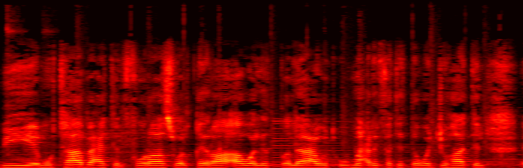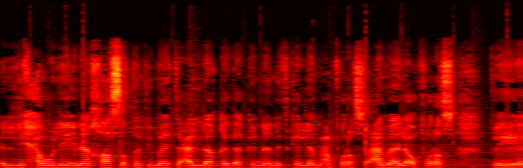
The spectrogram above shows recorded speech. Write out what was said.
بمتابعة الفرص والقراءة والاطلاع ومعرفة التوجهات اللي حولينا خاصة فيما يتعلق إذا كنا نتكلم عن فرص عمل أو فرص في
